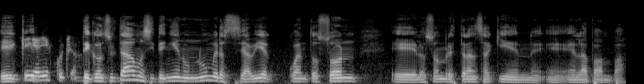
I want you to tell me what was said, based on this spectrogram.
Eh, sí, ahí escucho. Te consultábamos si tenían un número, si sabía cuántos son eh, los hombres trans aquí en, en, La Pampa.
